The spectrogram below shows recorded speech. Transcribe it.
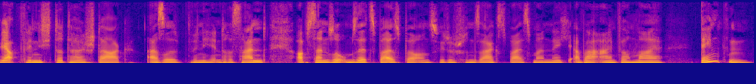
Ja, finde ich total stark. Also finde ich interessant. Ob es dann so umsetzbar ist bei uns, wie du schon sagst, weiß man nicht. Aber einfach mal denken.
